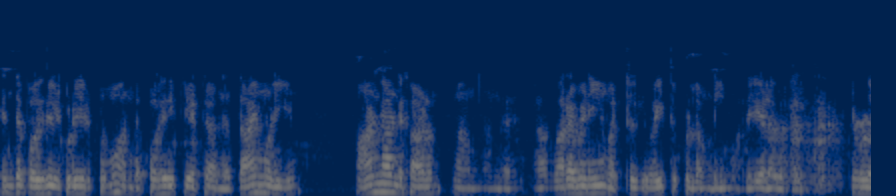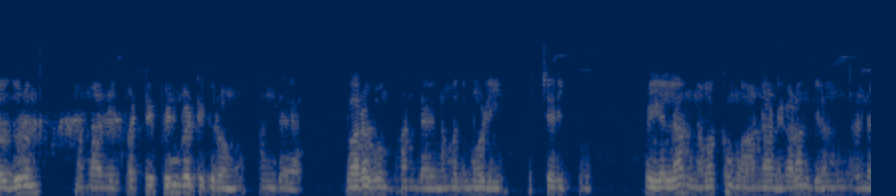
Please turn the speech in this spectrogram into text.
எந்த பகுதியில் குடியிருக்கோமோ அந்த பகுதிக்கு ஏற்ற அந்த தாய்மொழியும் ஆண்டாண்டு காலம் நாம் அந்த வரவினையும் வற்று வைத்துக் கொள்ள முடியும் அதே அளவுக்கு எவ்வளவு தூரம் நம்ம அதை பற்றி பின்பற்றுகிறோமோ அந்த வரவும் அந்த நமது மொழி உச்சரிப்பு இவையெல்லாம் நமக்கும் ஆண்டாண்டு காலம் தினம் அந்த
